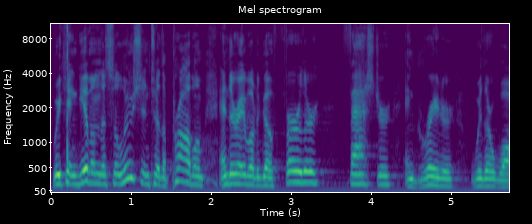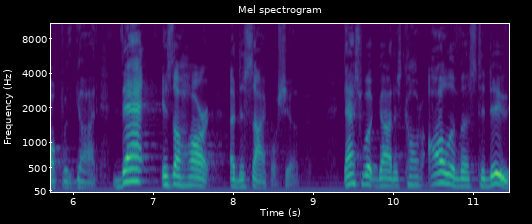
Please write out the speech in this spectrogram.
We can give them the solution to the problem, and they're able to go further, faster, and greater with their walk with God. That is the heart of discipleship. That's what God has called all of us to do.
